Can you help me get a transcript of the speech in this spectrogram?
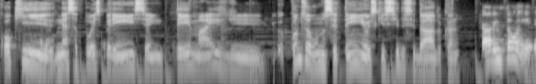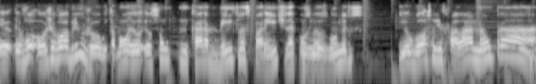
Qual que, nessa tua experiência em ter mais de. Quantos alunos você tem? Eu esqueci desse dado, cara. Cara, então, eu, eu vou, hoje eu vou abrir o jogo, tá bom? Eu, eu sou um, um, cara bem transparente, né, com os meus números. E eu gosto de falar não pra,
